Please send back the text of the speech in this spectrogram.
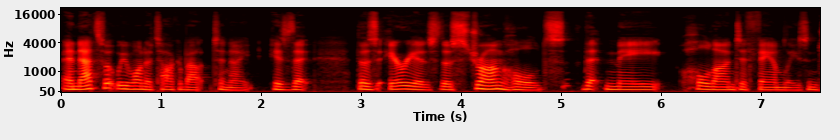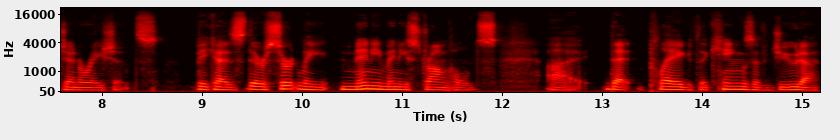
And that's what we want to talk about tonight is that those areas, those strongholds that may hold on to families and generations, because there are certainly many, many strongholds uh, that plagued the kings of Judah,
